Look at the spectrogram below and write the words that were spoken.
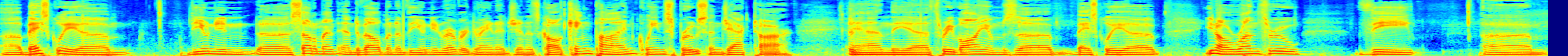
uh, basically um, the Union uh, settlement and development of the Union River drainage, and it's called King Pine, Queen Spruce, and Jack Tar. and the uh, three volumes uh, basically, uh, you know, run through the um,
